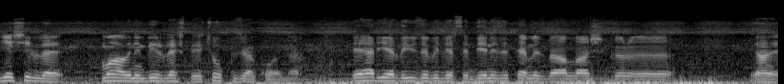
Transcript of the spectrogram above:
yeşille mavinin birleştiği çok güzel koylar. Ve her yerde yüzebilirsin. Denizi temizde Allah'a şükür. e, yani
